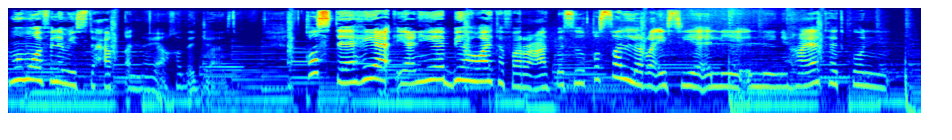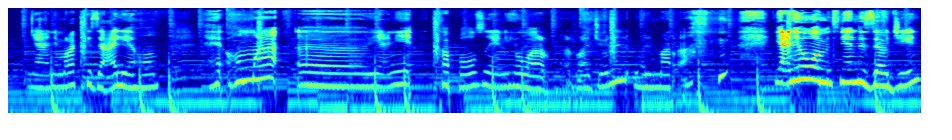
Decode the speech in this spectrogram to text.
المهم هو فيلم يستحق إنه يأخذ الجائزة. قصته هي يعني هي بها هواي تفرعات بس القصة الرئيسية اللي اللي نهايتها تكون يعني مركزة عليهم هما آه يعني couples يعني هو الرجل والمرأة. يعني هو اثنين الزوجين.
